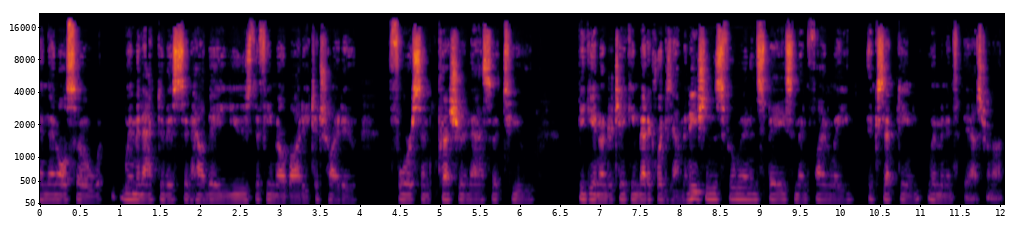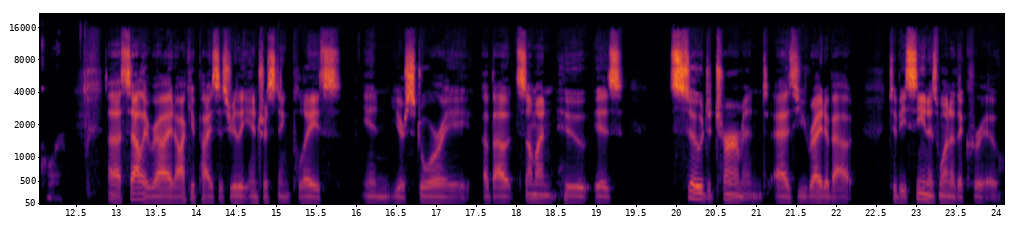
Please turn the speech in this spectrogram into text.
and then also women activists and how they use the female body to try to force and pressure NASA to begin undertaking medical examinations for women in space, and then finally accepting women into the astronaut corps. Uh, Sally Ride occupies this really interesting place in your story about someone who is so determined, as you write about, to be seen as one of the crew.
